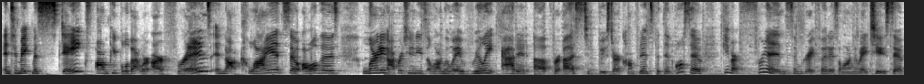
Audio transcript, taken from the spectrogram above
and to make mistakes on people that were our friends and not clients. So, all of those learning opportunities along the way really added up for us to boost our confidence, but then also give our friends some great photos along the way too. So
